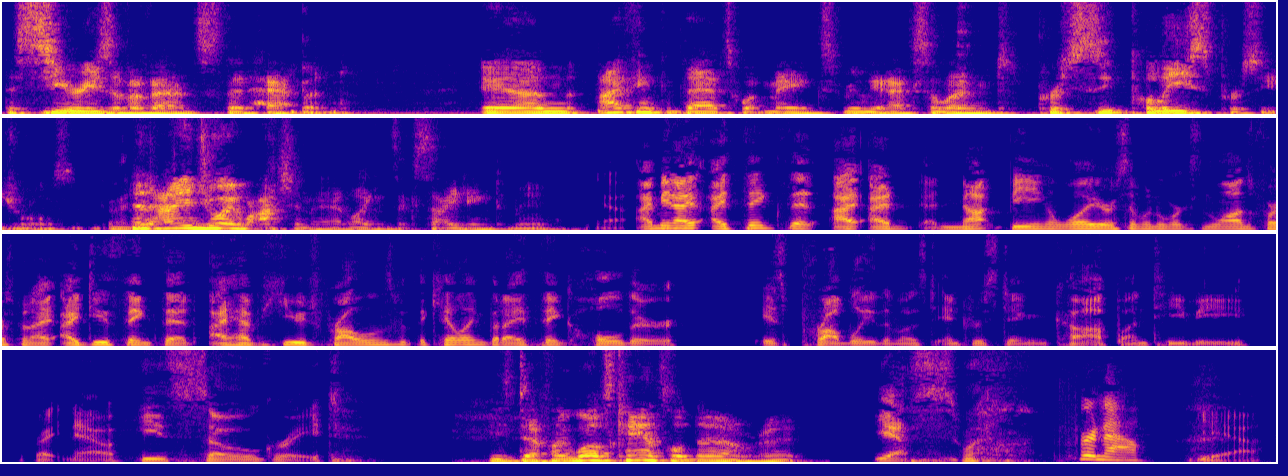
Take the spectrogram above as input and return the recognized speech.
the series of events that happened. And I think that that's what makes really excellent proce- police procedurals. And I enjoy watching that. Like, it's exciting to me. Yeah, I mean, I, I think that I, I, not being a lawyer or someone who works in law enforcement, I, I do think that I have huge problems with the killing, but I think Holder is probably the most interesting cop on TV right now. He's so great. He's definitely, well, it's canceled now, right? Yes, well, For now. yeah.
